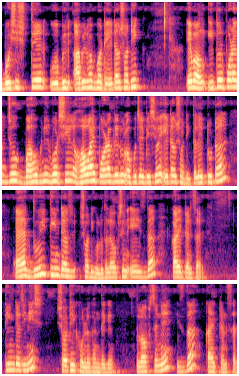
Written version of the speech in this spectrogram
বৈশিষ্ট্যের আবির্ভাব ঘটে, এটাও সঠিক। এবং ইতর পরাগযোগ বাহক নির্ভরশীল হওয়ায় পরাগরেণুর অপচয় বেশি হয়, এটাও সঠিক। তাহলে টোটাল এক, দুই, তিনটা সঠিক হলো। তাহলে option A is the correct answer তিনটা জিনিস সঠিক হলো এখান থেকে। তাহলে option A is the correct answer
